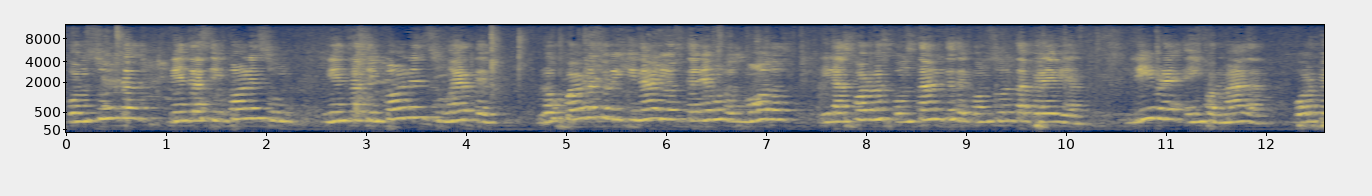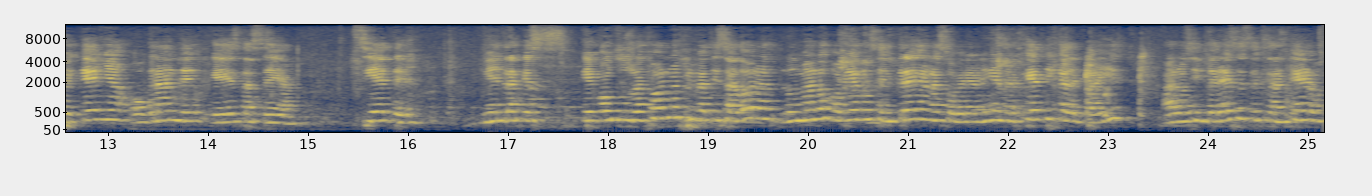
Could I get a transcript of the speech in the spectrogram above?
consultan mientras imponen, su, mientras imponen su muerte. Los pueblos originarios tenemos los modos y las formas constantes de consulta previa, libre e informada, por pequeña o grande que ésta sea. 7. Mientras que, que con sus reformas privatizadoras, los malos gobiernos entregan la soberanía energética del país a los intereses extranjeros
